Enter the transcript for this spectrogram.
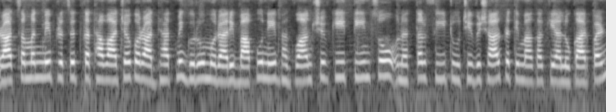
राजसमंद में प्रसिद्ध कथावाचक और आध्यात्मिक गुरु मुरारी बापू ने भगवान शिव की तीन सौ उनहत्तर फीट ऊँची विशाल प्रतिमा का किया लोकार्पण।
